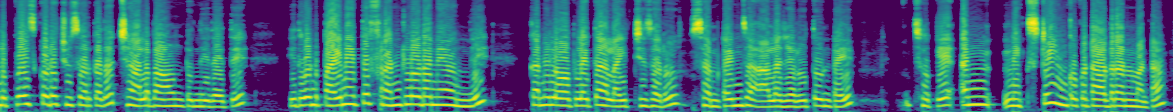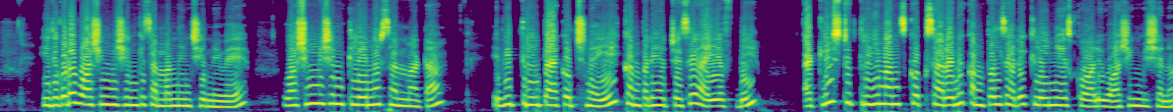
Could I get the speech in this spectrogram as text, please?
లుక్ వైజ్ కూడా చూసారు కదా చాలా బాగుంటుంది ఇదైతే. ఇదిగోండి పైన అయితే ఫ్రంట్ లోడ్ అనే ఉంది కానీ లోపలైతే అలా ఇచ్చేసారు సమ్ టైమ్స్ అలా జరుగుతూ ఉంటాయి. ఇట్స్ ఓకే అండ్ నెక్స్ట్ ఇంకొకటి ఆర్డర్ అనమాట ఇది కూడా వాషింగ్ మిషన్కి సంబంధించినవే. వాషింగ్ మిషన్ క్లీనర్స్ అనమాట ఇవి త్రీ ప్యాక్ వచ్చినాయి. కంపెనీ వచ్చేసి ఐఎఫ్బి. అట్లీస్ట్ త్రీ మంత్స్కి ఒకసారైనా కంపల్సరీ క్లీన్ చేసుకోవాలి వాషింగ్ మిషన్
